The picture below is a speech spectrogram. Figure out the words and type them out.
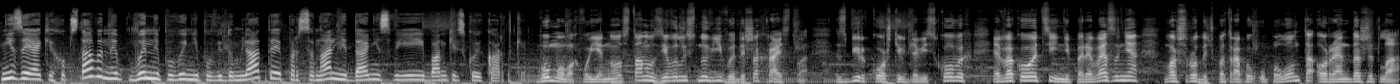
ні за яких обставин ви не повинні повідомляти персональні дані своєї банківської картки. В умовах воєнного стану з'явились нові види шахрайства: збір коштів для військових, евакуаційні перевезення, ваш родич потрапив у полон та оренда житла.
